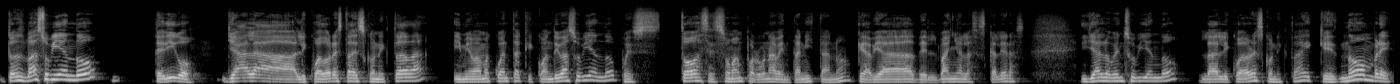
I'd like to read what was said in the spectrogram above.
Entonces va subiendo, te digo, ya la licuadora está desconectada y mi mamá cuenta que cuando iba subiendo, pues todas se asoman por una ventanita, ¿no? Que había del baño a las escaleras. Y ya lo ven subiendo, la licuadora desconectada y que, no, hombre,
